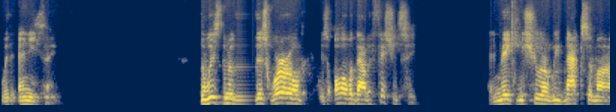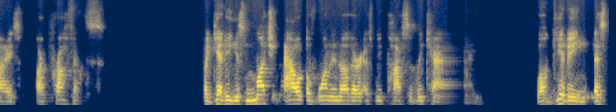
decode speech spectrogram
with anything. The wisdom of this world is all about efficiency and making sure we maximize our profits by getting as much out of one another as we possibly can while giving as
